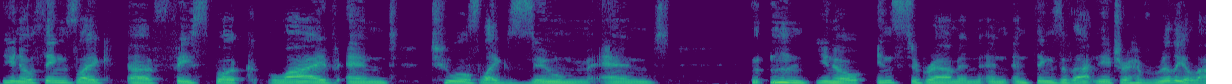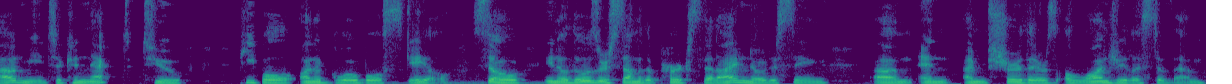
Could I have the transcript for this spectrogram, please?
you know things like uh, facebook live and tools like zoom and you know instagram and, and and things of that nature have really allowed me to connect to people on a global scale. So you know those are some of the perks that i'm noticing um, and i'm sure there's a laundry list of them.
